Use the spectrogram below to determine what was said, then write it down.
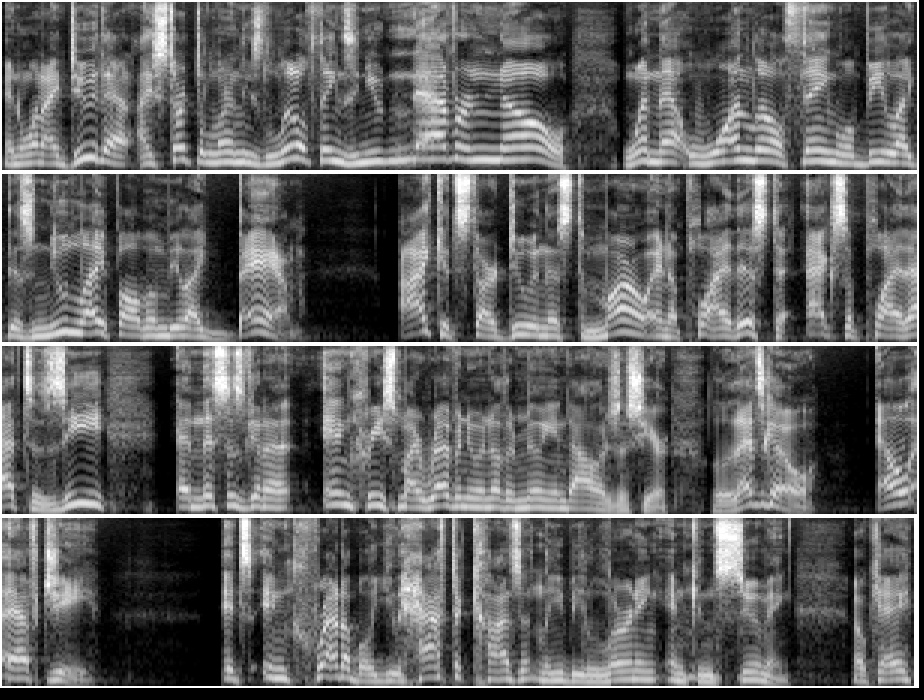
And when I do that, I start to learn these little things, and you never know when that one little thing will be like this new light bulb and be like, bam, I could start doing this tomorrow and apply this to X, apply that to Z, and this is going to increase my revenue another million dollars this year. Let's go. LFG. It's incredible. You have to constantly be learning and consuming. Okay.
